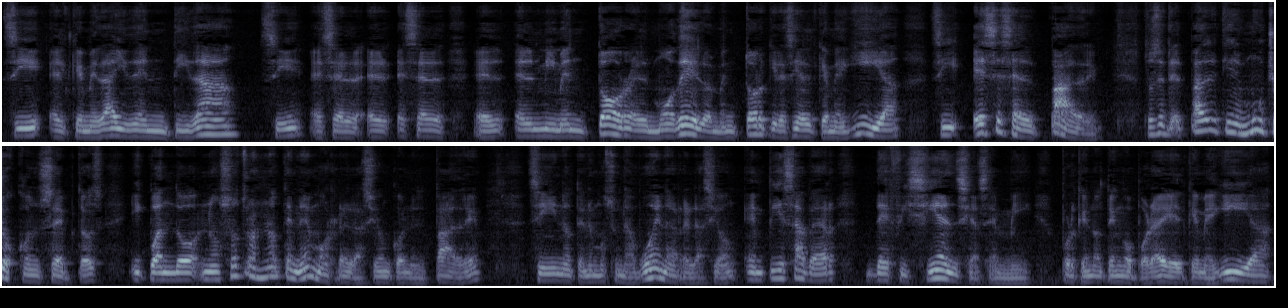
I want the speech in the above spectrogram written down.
¿sí? el que me da identidad, ¿sí? es, el, es el, el, mi mentor, el modelo, el mentor quiere decir el que me guía, ¿sí? ese es el Padre. Entonces el Padre tiene muchos conceptos y cuando nosotros no tenemos relación con el Padre, si no tenemos una buena relación, empieza a haber deficiencias en mí, porque no tengo por ahí el que me guía,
